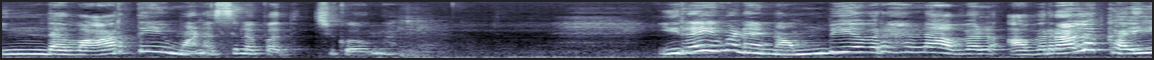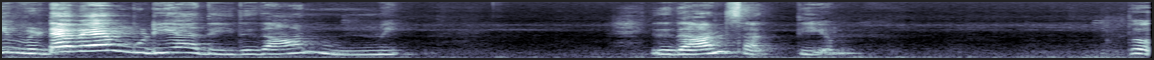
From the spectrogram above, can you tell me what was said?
இந்த வார்த்தையை மனசில் பதிச்சுக்கோங்க. இறைவனை நம்பியவர்களை அவர் அவரால் கைவிடவே முடியாது. இதுதான் உண்மை. இதுதான் சத்தியம். இப்போ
